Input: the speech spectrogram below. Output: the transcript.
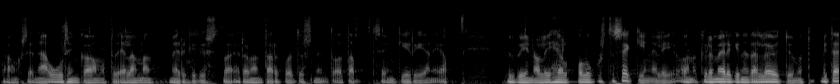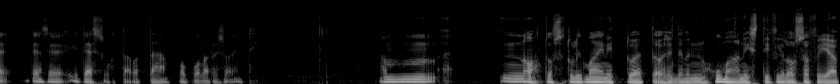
tai onko se enää uusinkaan, mutta elämän merkitys tai elämän tarkoitus, niin tuota, sen kirjan. Ja hyvin oli helppolukusta sekin, eli on, kyllä meilläkin näitä löytyy, mutta miten, miten se itse suhtaudut tähän popularisointiin? Um, no, tuossa tuli mainittu, että olisin tämmöinen humanistifilosofia.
